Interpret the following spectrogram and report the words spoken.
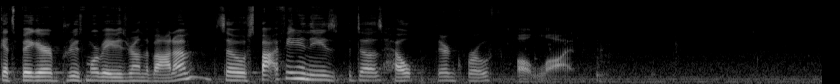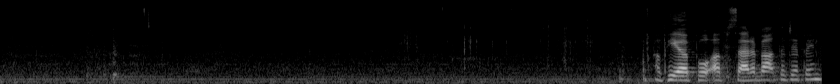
Gets bigger, produce more babies around the bottom. So spot feeding these does help their growth a lot. Are people upset about the dipping,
